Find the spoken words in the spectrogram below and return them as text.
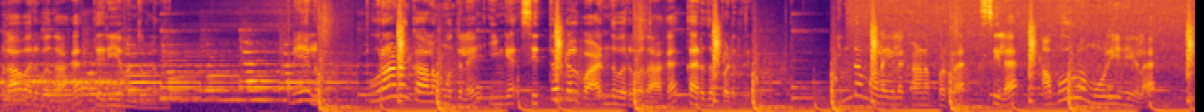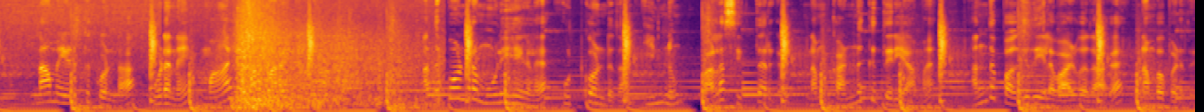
உலா வருவதாக தெரிய வந்துள்ளது. மேலும் புராண காலம் முதலே இங்க சித்தர்கள் வாழ்ந்து வருவதாக கருதப்படுது. இந்த மலையில் காணப்படுற சில அபூர்வ மூலிகைகளை நாம் எடுத்துக்கொண்டா உடனே மாயெல்லாம் மறைந்து போன்ற மூலிகைகளை உட்கொண்டு தான் இன்னும் பல சித்தர்கள் நம் கண்ணுக்கு தெரியாம அந்த பகுதியில் வாழ்வதாக நம்பப்படுது.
